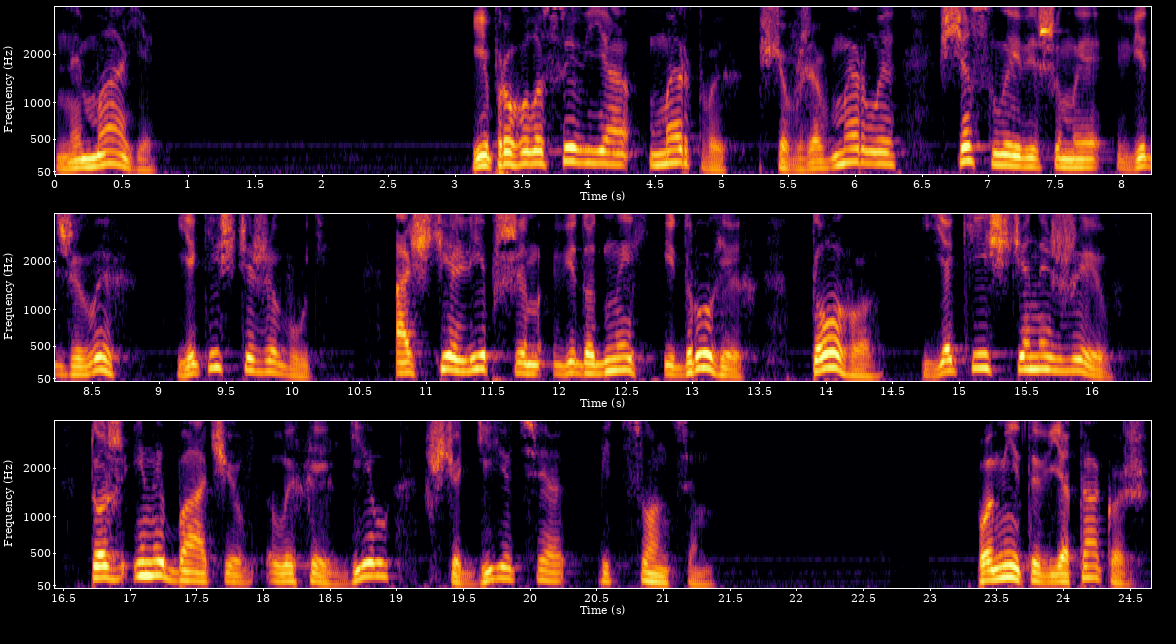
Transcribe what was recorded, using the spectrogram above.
немає. І проголосив я мертвих, що вже вмерли, щасливішими від живих, які ще живуть, а ще ліпшим від одних і других того, який ще не жив, тож і не бачив лихих діл, що діються під сонцем. Помітив я також,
